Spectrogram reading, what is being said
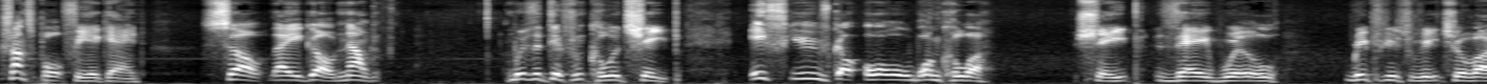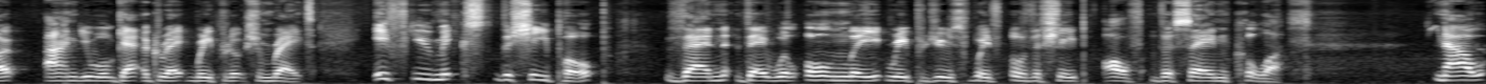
transport fee again. So there you go. Now, with the different coloured sheep, if you've got all one colour sheep, they will reproduce with each other and you will get a great reproduction rate. If you mix the sheep up, then they will only reproduce with other sheep of the same colour. Now,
